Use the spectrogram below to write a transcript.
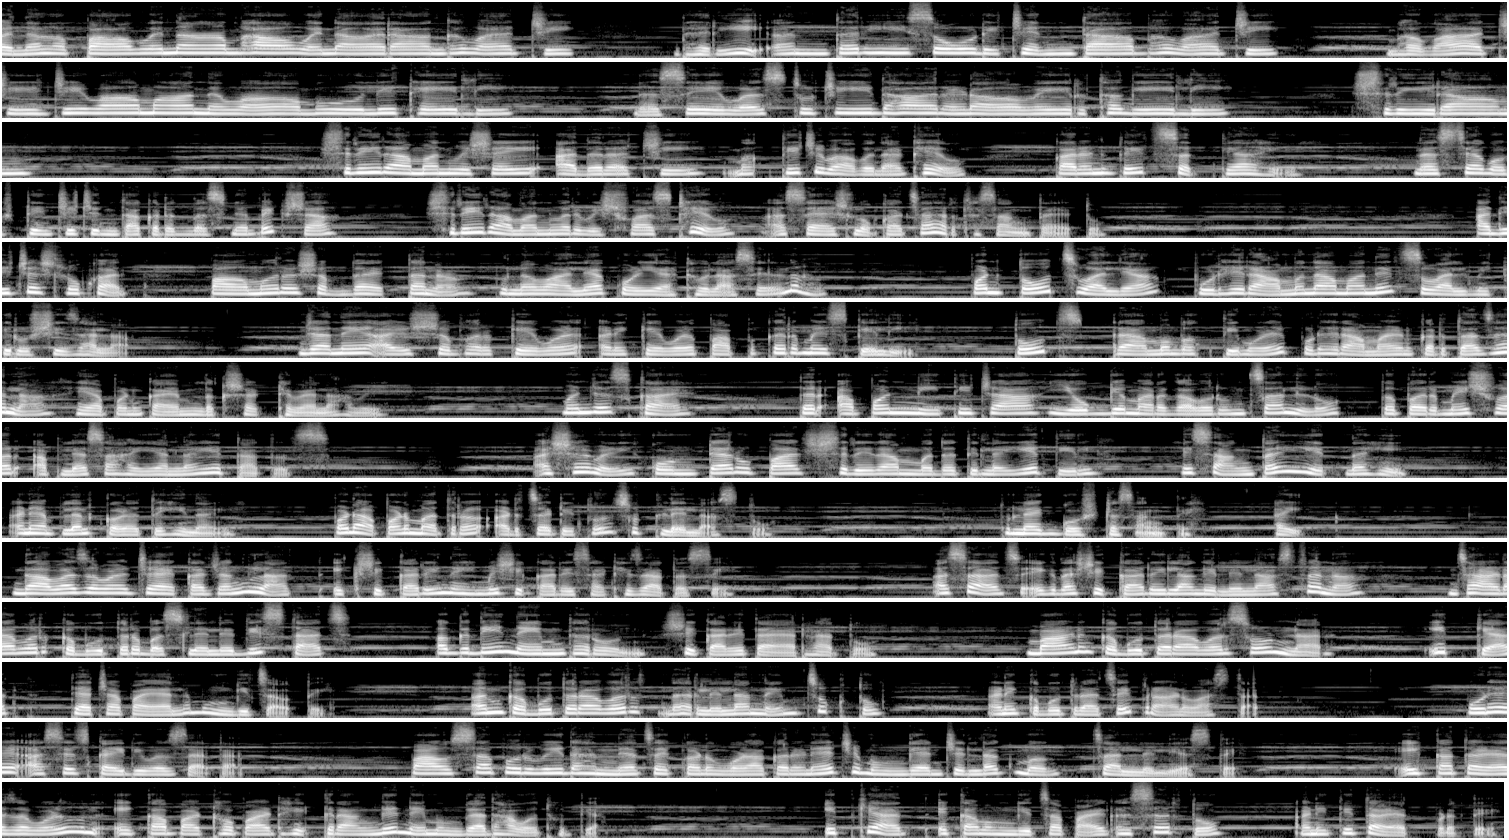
मना पावना भावना राघवाची धरी अंतरी सोडी चिंता भवाची भवाची जीवा मानवा बोली ठेली नसे वस्तूची धारणा व्यर्थ गेली. श्रीराम श्रीरामांविषयी आदराची भक्तीची भावना ठेव कारण तेच सत्य आहे. नसत्या गोष्टींची चिंता करत बसण्यापेक्षा श्रीरामांवर विश्वास ठेव असा या श्लोकाचा अर्थ सांगता येतो. आधीच्या श्लोकात पामर शब्द ऐकताना तुला वाल्या कोळी आठवला असेल ना? पण तोच वाल्या पुढे रामनामानेच वाल्मिकी ऋषी झाला. ज्याने आयुष्यभर केवळ आणि केवळ पापकर्मेच केली तोच रामभक्तीमुळे पुढे रामायण करता झाला हे आपण कायम लक्षात ठेवायला हवे. म्हणजेच काय? तर आपण नीतीच्या योग्य मार्गावरून चाललो तर परमेश्वर आपल्या सहाय्याला येतातच. अशावेळी कोणत्या रूपात श्रीराम मदतीला येतील हे सांगताही येत नाही. आणि आपल्याला कळतही नाही. पण आपण मात्र अडचणीतून सुटलेला असतो. तुला एक गोष्ट सांगते. ऐक. गावाजवळच्या एका जंगलात एक शिकारी नेहमी शिकारीसाठी जात असे. असाच एकदा शिकारीला गेलेला असताना झाडावर कबूतर बसलेले दिसताच अगदी नेम धरून शिकारी तयार राहतो. बाण कबुतरावर सोडणार इतक्यात त्याच्या पायाला मुंगी चावते. अन कबुतरावर धरलेला नेम चुकतो आणि कबुतराचे प्राण वाचतात. पुढे असेच काही दिवस जातात. पावसापूर्वी धान्याचे कण गोळा करण्याची मुंग्यांची लगमग चाललेली असते. एका तळ्याजवळून एका पाठोपाठ एक रांगेने मुंग्या धावत होत्या. इतक्यात एका मुंगीचा पाय घसरतो आणि ती तळ्यात पडते.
